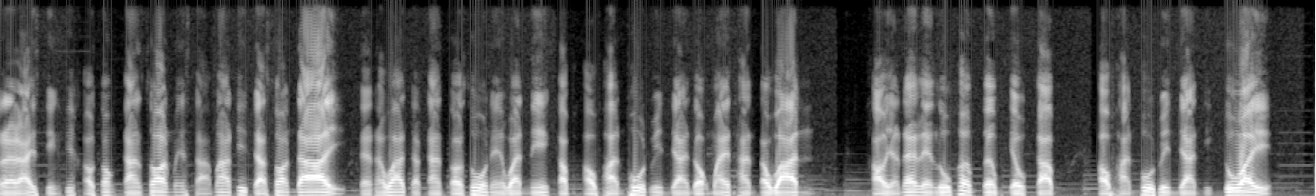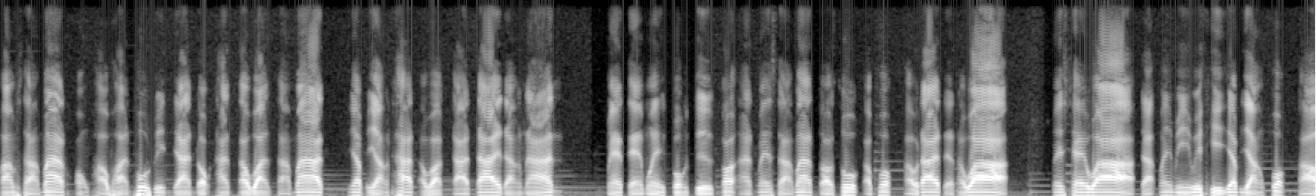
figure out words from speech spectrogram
หลายๆ สิ่งที่เขาต้องการซ่อนไม่สามารถที่จะซ่อนได้ แต่ถ้าว่าจากการต่อสู้ในวันนี้กับเผ่าพันธุ์พูดวิญญาณดอกไม้ทานตะวัน เขายังได้เรียนรู้เพิ่มเติมเกี่ยวกับเผ่าพันธุ์พูดวิญญาณอีกด้วย ความสามารถของเผ่าพันธุ์พูดวิญญาณดอกทานตะวันสามารถ ยับยั้งธาตุอวกาศได้ดังนั้น แม้แต่เหมยกงจือก็อาจไม่สามารถต่อสู้กับพวกเขาได้แต่ทว่า ไม่ใช่ว่าจะไม่มีวิธียับยั้งพวกเขา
